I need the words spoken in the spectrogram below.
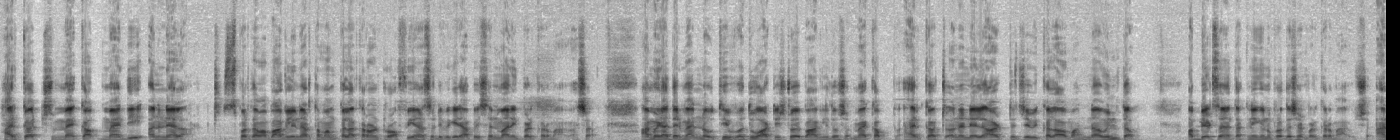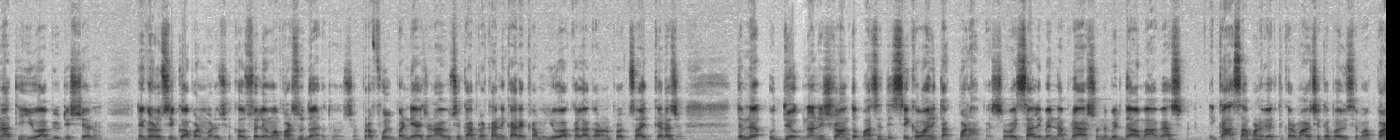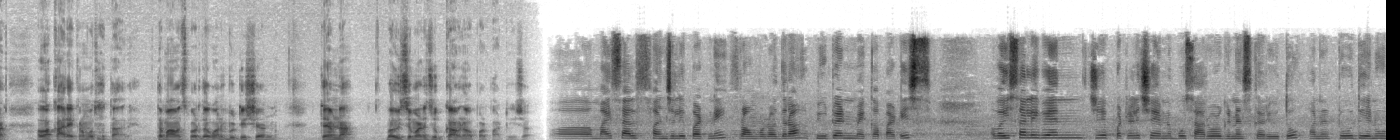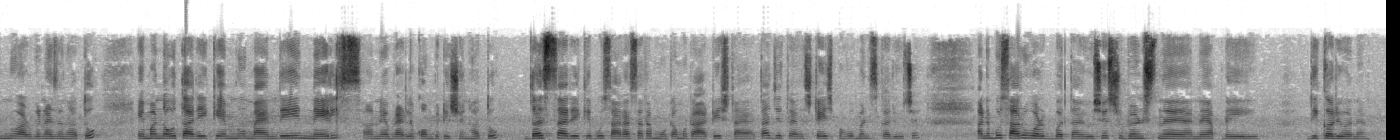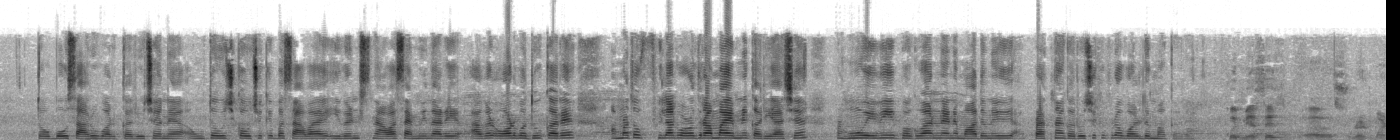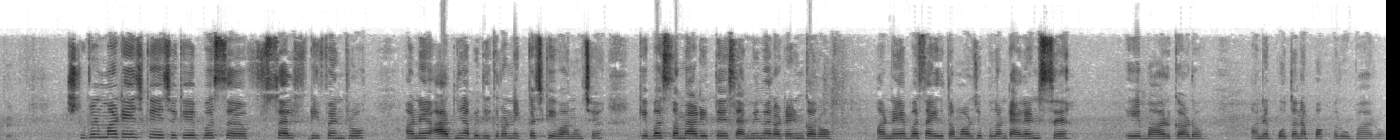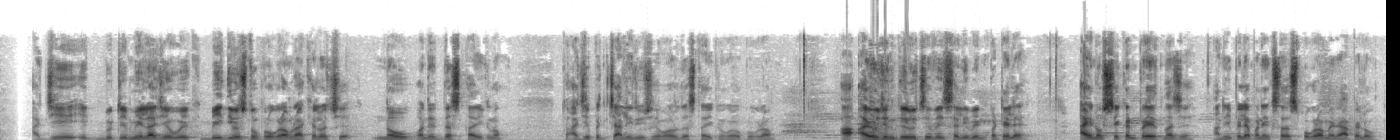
હેરકટ મેકઅપ, મહેંદી અને નેલ આર્ટ. સ્પર્ધામાં ભાગ લેનાર તમામ કલાકારોને ટ્રોફી અને સર્ટિફિકેટ આપી સન્માનિત પણ કરવામાં આવ્યા છે. આ મેળા દરમિયાન નવથી વધુ આર્ટિસ્ટોએ ભાગ લીધો છે. મેકઅપ, હેરકટ અને નેલ આર્ટ જેવી કલાઓમાં નવીનતમ અપડેટ્સ અને તકનીકીનું પ્રદર્શન પણ કરવામાં આવ્યું છે. આનાથી યુવા બ્યુટિશિયનોને ઘણું શીખવા પણ મળ્યું છે. કૌશલ્યમાં પણ સુધારો થયો છે. પ્રફુલ્લ પંડ્યાએ જણાવ્યું છે કે આ પ્રકારની કાર્યક્રમ યુવા કલાકારોને પ્રોત્સાહિત કરે છે. તેમને ઉદ્યોગના નિષ્ણાંતો પાસેથી શીખવાની તક પણ આપે છે. વૈશાલીબેનના પ્રયાસોને બિરદાવવામાં આવ્યા છે. એક આશા પણ વ્યક્ત કરવામાં આવી છે કે ભવિષ્યમાં પણ આવા કાર્યક્રમો થતા રહે. તમામ સ્પર્ધકો અને બ્યુટિશિયન તેમના ભવિષ્ય માટે શુભકામનાઓ પણ પાઠવી છે. Myself Anjali Patni from Vadodara, beauty and makeup artist. Vaishaliben જે પટેલ છે એમને બહુ સારું ઓર્ગેનાઇઝ કર્યું હતું અને ટુ ડેનું એમનું ઓર્ગેનાઇઝન હતું. એમાં નવ તારીખે એમનું મહેંદી નેલ્સ અને બ્રાઇડલ કોમ્પિટિશન હતું. દસ તારીખે બહુ સારા સારા મોટા મોટા આર્ટિસ્ટ આવ્યા હતા, જે સ્ટેજ પરફોર્મન્સ કર્યું છે અને બહુ સારું વર્ક બતાવ્યું છે સ્ટુડન્ટ્સને અને આપણી દીકરીઓને. તો બહુ સારું વર્ક કર્યું છે અને હું તો એવું જ કહું છું કે બસ આવા ઇવેન્ટ્સને આવા સેમિનારે આગળ ઓર વધુ કરે. હમણાં તો ફિલહાલ વડોદરામાં એમને કર્યા છે પણ હું એવી ભગવાનને અને મહાદેવની પ્રાર્થના કરું છું કે પૂરા વર્લ્ડમાં કરે. કોઈ મેસેજ સ્ટુડન્ટ માટે? સ્ટુડન્ટ માટે એ જ કહે છે કે બસ સેલ્ફ ડિફેન્ડ રહો અને આજની આપણે દીકરાને એક જ કહેવાનું છે કે બસ તમે આ રીતે સેમિનાર અટેન્ડ કરો અને બસ આ રીતે તમારું જે પોતાનું ટેલેન્ટ છે એ બહાર કાઢો અને પોતાના પગ પર ઊભા રહો. આજે એક બ્યુટી મેળા જેવો એક બે દિવસનો પ્રોગ્રામ રાખેલો છે, નવ અને દસ તારીખનો. તો આજે પણ ચાલી રહ્યું છે અમારો દસ તારીખનો પ્રોગ્રામ. આ આયોજન કર્યું છે વૈશાલીબેન પટેલે. આ એનો સેકન્ડ પ્રયત્ન છે. આની પહેલાં પણ એક સરસ પ્રોગ્રામ એને આપેલો.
